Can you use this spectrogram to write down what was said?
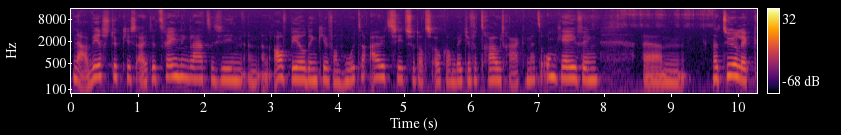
nou, weer stukjes uit de training laten zien. Een, een afbeeldingje van hoe het eruit ziet, zodat ze ook al een beetje vertrouwd raken met de omgeving. Um, natuurlijk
